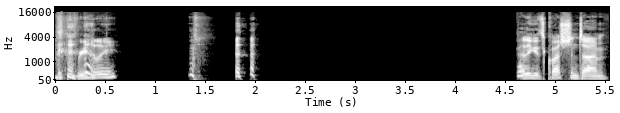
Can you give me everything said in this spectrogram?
Like, really? I think it's question time.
